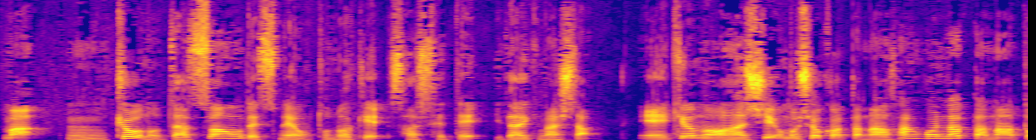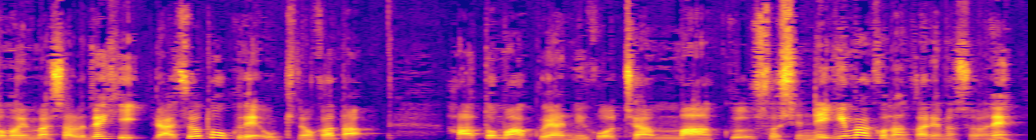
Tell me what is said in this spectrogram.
まあ、うん、今日の雑談をですね、お届けさせていただきました。えー、今日のお話面白かったな、参考になったなと思いましたら、ぜひ、ラジオトークでお聞きの方、ハートマークやニコちゃんマーク、そしてネギマークなんかありますよね。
